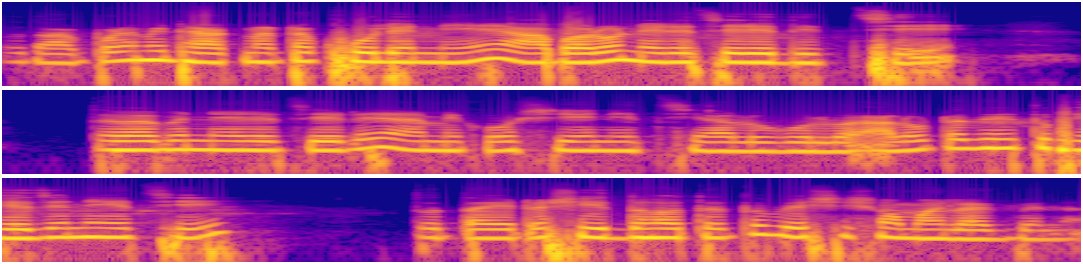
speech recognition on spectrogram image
তো তারপর আমি ঢাকনাটা খুলে নিয়ে আবারও নেড়ে চেড়ে দিচ্ছি। তো এভাবে নেড়ে চেড়ে আমি কষিয়ে নিচ্ছি আলুগুলো। আলুটা যেহেতু ভেজে নিয়েছি, তো তাই এটা সিদ্ধ হতে তো বেশি সময় লাগবে না।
